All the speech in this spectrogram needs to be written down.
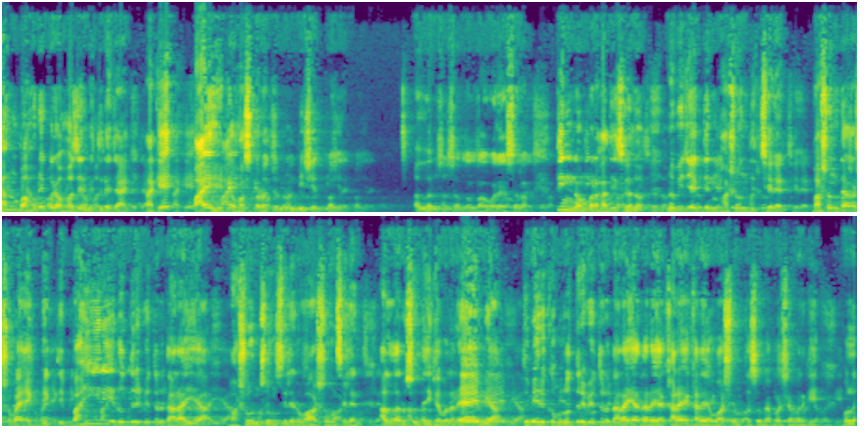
যানবাহনে করে হজের ভিতরে যায়, তাকে পায়ে হেঁটে হজ করার জন্য নিষেধ করলেন। আল্লাহ রসুল আলাইহি তিন নম্বর হাদিস হলো, নবীজি একদিন ভাষণ দিচ্ছিলেন। ভাষণ দেওয়ার সময় এক ব্যক্তি বাহিরে রুদ্রের ভিতরে দাঁড়াইয়া ভাষণ শুনছিলেন ওয়া শুনছিলেন। আল্লাহ রসুল দেখে বলেন এই মিয়া, তুমি এরকম রুদ্রের ভিতরে দাঁড়াইয়া দাঁড়াইয়া খাড়াইয়া খাড়াইয়া ওয়া শুনতেছো, ব্যাপার স্যাপার কি? বলল,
